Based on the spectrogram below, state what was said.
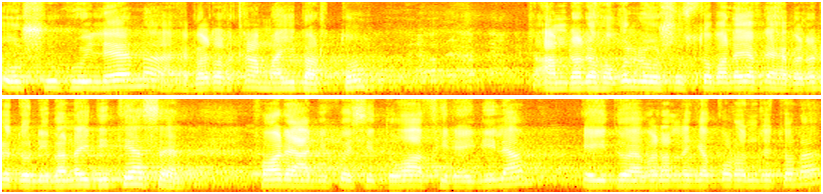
অসুখ হইলে না এবার কামাই বাড়তো। তা আমরা সকলের অসুস্থ বানাই, আপনি হেবাটারে দনি বানাই দিতে আছেন। পরে আমি কইছি, দোয়া ফিরাই নিলাম। এই দোয়া বেড়ার লেগে করণ যেত না।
